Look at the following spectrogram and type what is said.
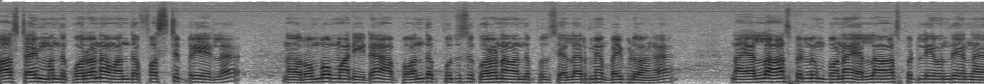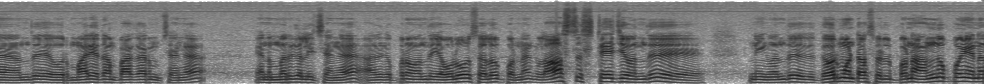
லாஸ்ட் டைம் வந்த கொரோனா வந்த ஃபஸ்ட்டு பீரியடில் நான் ரொம்ப மாட்டிக்கிட்டேன். அப்போ வந்த புதுசு கொரோனா வந்த புதுசு எல்லாருமே பயப்படுவாங்க. நான் எல்லா ஹாஸ்பிட்டலுக்கும் போனேன். எல்லா ஹாஸ்பிட்டல்லையும் வந்து என்னை வந்து ஒரு மாதிரியாக தான் பார்க்க ஆரம்பித்தாங்க என்னை மறுகழிச்சாங்க. அதுக்கப்புறம் வந்து எவ்வளோ செலவு பண்ணேன். லாஸ்ட்டு ஸ்டேஜ் வந்து நீங்கள் வந்து கவர்மெண்ட் ஹாஸ்பிட்டல் போனால் அங்கே போய் என்ன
